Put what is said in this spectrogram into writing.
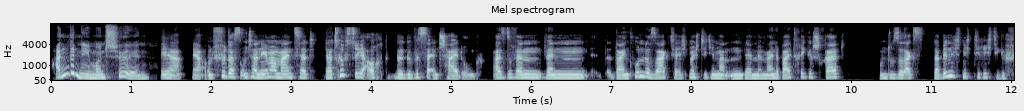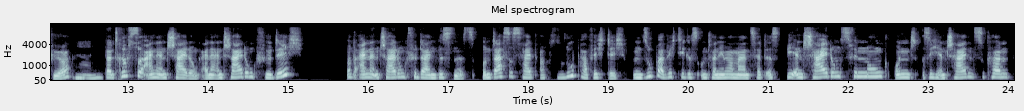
angenehm und schön. Ja, ja. Und für das Unternehmer-Mindset, da triffst du ja auch eine gewisse Entscheidung. Also wenn, wenn dein Kunde sagt, ja, ich möchte jemanden, der mir meine Beiträge schreibt, und du sagst, da bin ich nicht die Richtige für, mhm. dann triffst du eine Entscheidung. Eine Entscheidung für dich, und eine Entscheidung für dein Business. Und das ist halt auch super wichtig. Ein super wichtiges Unternehmer-Mindset ist die Entscheidungsfindung und sich entscheiden zu können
